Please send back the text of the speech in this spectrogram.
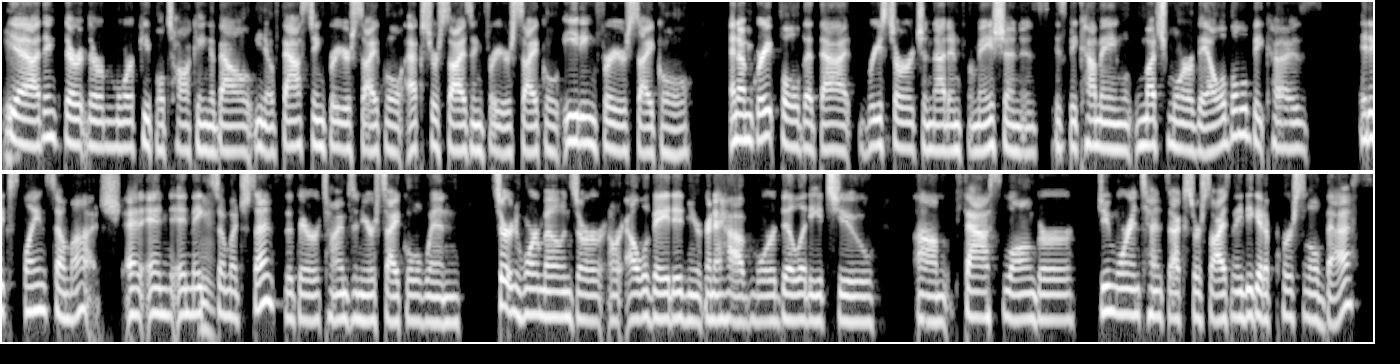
Yeah. yeah, I think there there are more people talking about you know fasting for your cycle, exercising for your cycle, eating for your cycle and i'm grateful that that research and that information is is becoming much more available because it explains so much and, and it makes mm. so much sense that there are times in your cycle when certain hormones are are elevated and you're going to have more ability to um, fast longer do more intense exercise maybe get a personal best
